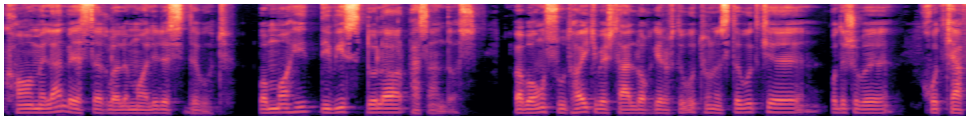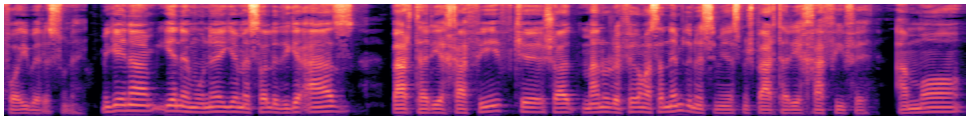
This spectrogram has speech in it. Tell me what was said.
کاملا به استقلال مالی رسیده بود. با ماهی 200 دلار پس انداز و با اون سودهایی که بهش تعلق گرفته بود تونسته بود که خودش رو به خودکفایی برسونه. میگه اینم یه نمونه یه مثال دیگه از برتری خفیف که شاید من و رفیقم اصلا نمی‌دونستیم این اسمش برتری خفیفه. اما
